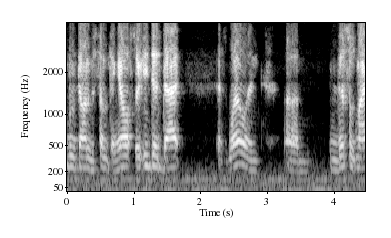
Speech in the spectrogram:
moved on to something else, so he did that as well. And um, this was my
